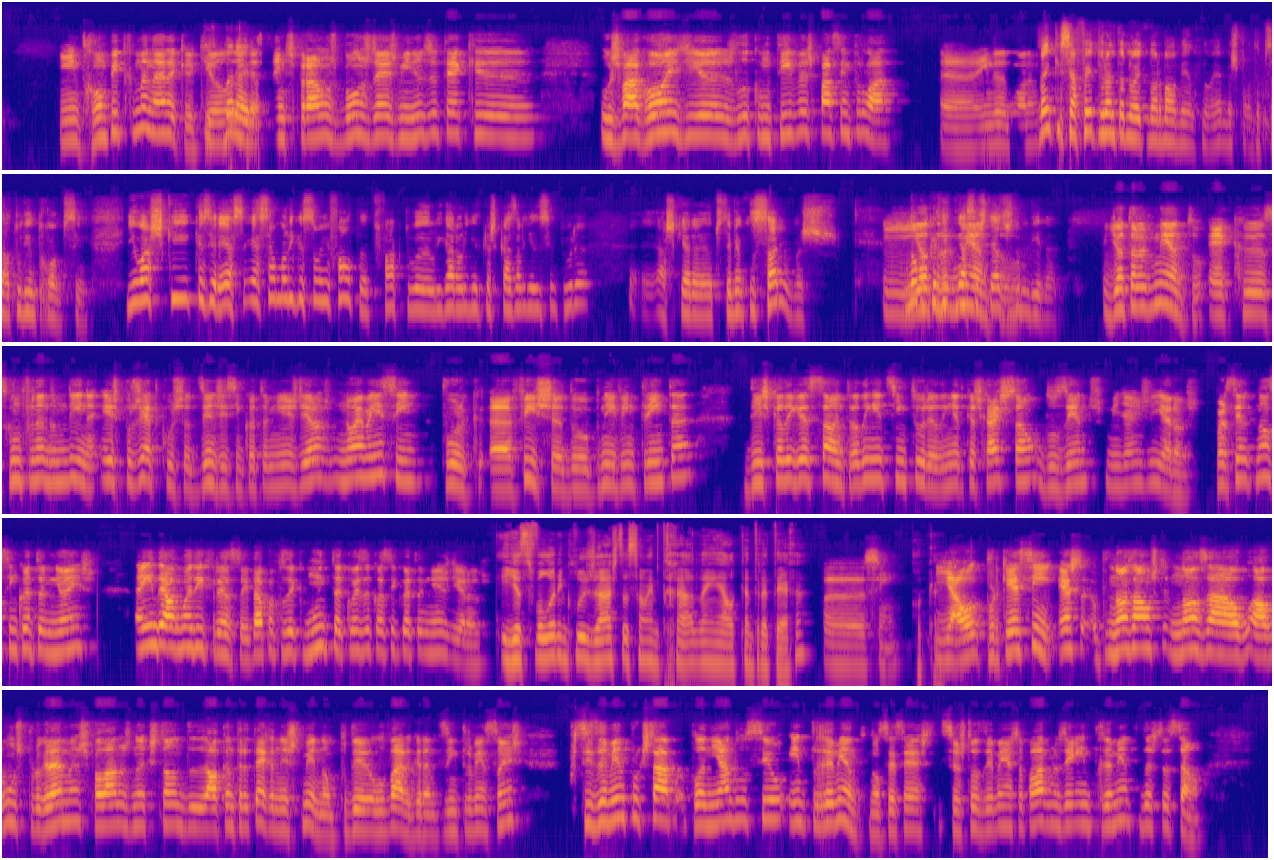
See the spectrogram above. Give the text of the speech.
E interrompe de que maneira? Que aquilo maneira? tem de esperar uns bons 10 minutos até que os vagões e as locomotivas passem por lá. Uh, ainda demora... Bem que isso é feito durante a noite normalmente, não é? Mas pronto, apesar de tudo interrompe, sim. E eu acho que, quer dizer, essa, essa é uma ligação em falta. De facto, a ligar a linha de Cascais à linha da cintura, eh, acho que era absolutamente necessário, mas e não acredito argumento, nessas teses de Medina. E outro argumento é que, segundo Fernando Medina, este projeto custa 250 milhões de euros. Não é bem assim porque a ficha do PNI 2030 diz que a ligação entre a linha de cintura e a linha de Cascais são 200 milhões de euros. Parecendo que não 50 milhões, ainda há alguma diferença e dá para fazer muita coisa com 50 milhões de euros. E esse valor inclui já a estação enterrada em Alcântara Terra? Uh, sim. Okay. E há, porque é assim, esta, nós, há uns, nós há alguns programas falámos na questão de Alcântara Terra neste momento não poder levar grandes intervenções precisamente porque está planeado o seu enterramento. Não sei se, é, se eu estou a dizer bem esta palavra, mas é enterramento da estação.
